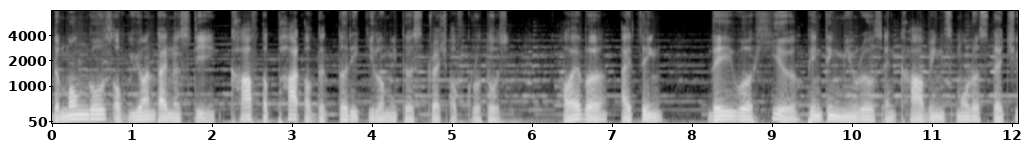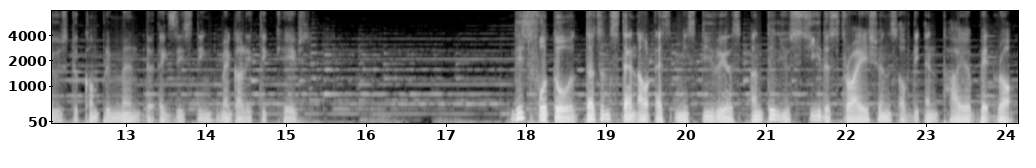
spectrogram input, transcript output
the Mongols of Yuan dynasty carved a part of the 30 kilometer stretch of grottos. However, I think they were here painting murals and carving smaller statues to complement the existing megalithic caves. This photo doesn't stand out as mysterious until you see the striations of the entire bedrock.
